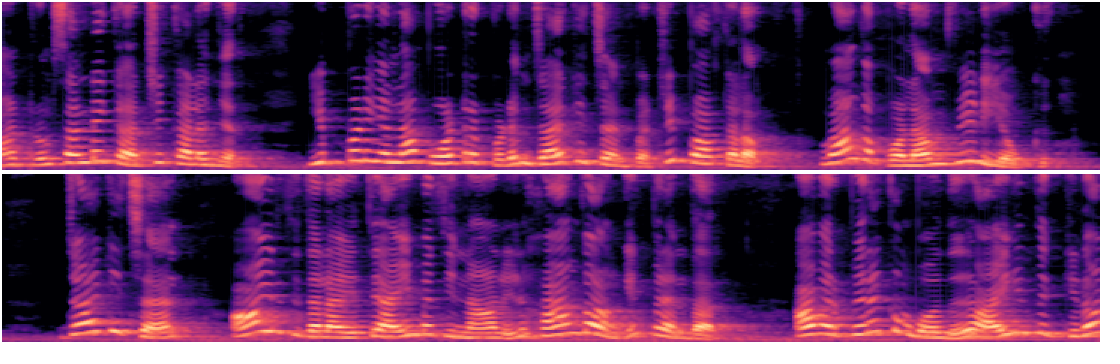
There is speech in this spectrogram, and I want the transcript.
மற்றும் சண்டைக்காட்சி கலைஞர். இப்படியெல்லாம் போற்றப்படும் ஜாக்கி சான் பற்றி பார்க்கலாம். வாங்க போகலாம் வீடியோவுக்கு. ஜாக்கி சான் ஆயிரத்தி தொள்ளாயிரத்தி ஐம்பத்தி நாலில் ஹாங்காங்கில் பிறந்தார். அவர் பிறக்கும்போது ஐந்து கிலோ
